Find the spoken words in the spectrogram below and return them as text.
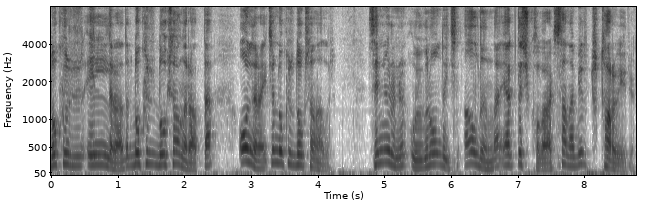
950 liradır. 990 lira hatta. 10 lira için 990 alır. Senin ürünün uygun olduğu için aldığında yaklaşık olarak sana bir tutar veriyor.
